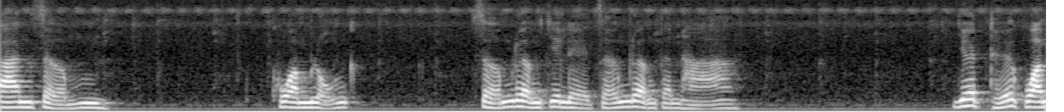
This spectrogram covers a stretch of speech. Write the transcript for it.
การเสริมความหลง เสริมเรื่องกิเลสเสริมเรื่องตัณหายึดถือความ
